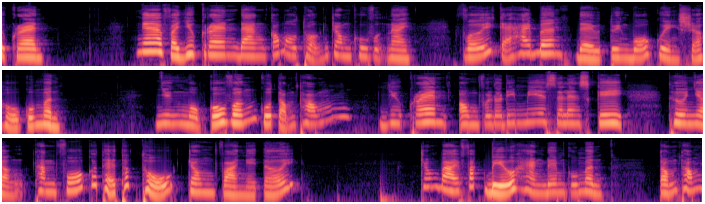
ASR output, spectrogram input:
Ukraine. Nga và Ukraine đang có mâu thuẫn trong khu vực này, với cả hai bên đều tuyên bố quyền sở hữu của mình nhưng một cố vấn của Tổng thống Ukraine, ông Volodymyr Zelensky, thừa nhận thành phố có thể thất thủ trong vài ngày tới. Trong bài phát biểu hàng đêm của mình, Tổng thống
